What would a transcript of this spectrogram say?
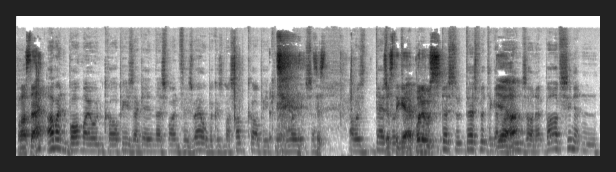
what's that? I went and bought my own copies again this month as well because my sub copy came late. So just, I was desperate just to get it, but it was des- desperate to get yeah. my hands on it. But I've seen it in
